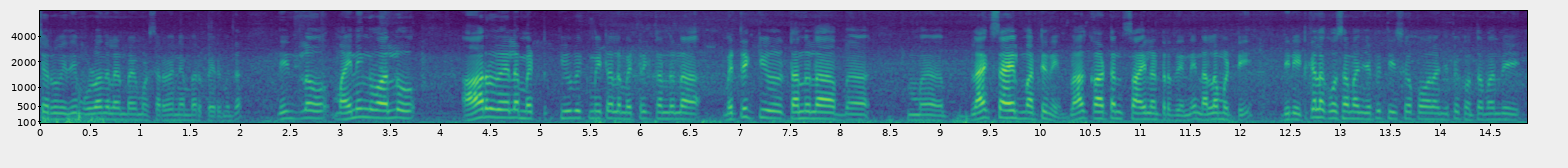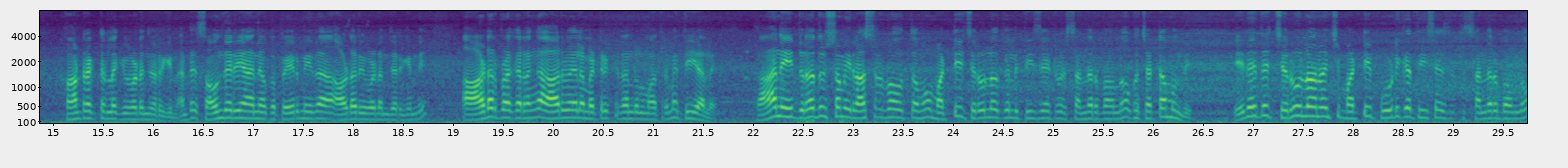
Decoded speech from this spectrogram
చెరువు ఇది మూడు వందల ఎనభై మూడు సర్వే నెంబర్ పేరు మీద. దీంట్లో మైనింగ్ వాళ్ళు ఆరు వేల మెట్ క్యూబిక్ మీటర్ల మెట్రిక్ టన్నుల మెట్రిక్ క్యూ టన్నుల బ్లాక్ సాయిల్ మట్టిని బ్లాక్ కాటన్ సాయిల్ అంటారు దీన్ని నల్ల మట్టి దీన్ని ఇటుకల కోసం అని చెప్పి తీసుకుపోవాలని చెప్పి కొంతమంది కాంట్రాక్టర్లకు ఇవ్వడం జరిగింది. అంటే సౌందర్య అనే ఒక పేరు మీద ఆర్డర్ ఇవ్వడం జరిగింది. ఆ ఆర్డర్ ప్రకారంగా ఆరు వేల మెట్రిక్ టన్నులు మాత్రమే తీయాలి. కానీ దురదృష్టం ఈ రాష్ట్ర ప్రభుత్వము మట్టి చెరువులోకి వెళ్ళి తీసేటువంటి సందర్భంలో ఒక చట్టం ఉంది. ఏదైతే చెరువులో నుంచి మట్టి పూడిక తీసే సందర్భంలో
